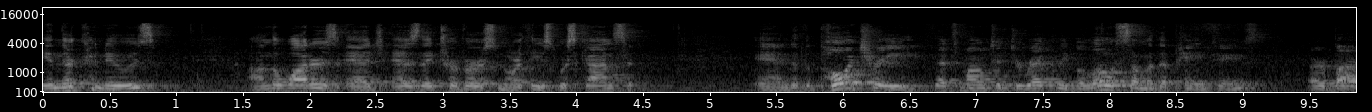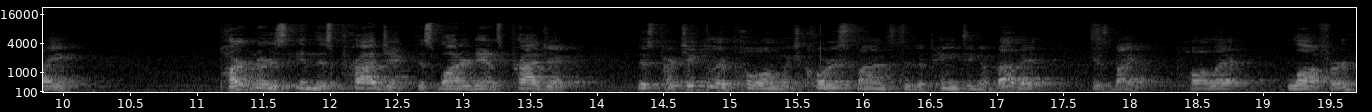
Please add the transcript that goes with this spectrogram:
in their canoes on the water's edge as they traverse northeast Wisconsin. And the poetry that's mounted directly below some of the paintings are by partners in this project, this water dance project. This particular poem, which corresponds to the painting above it, is by Paulette Laufer.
